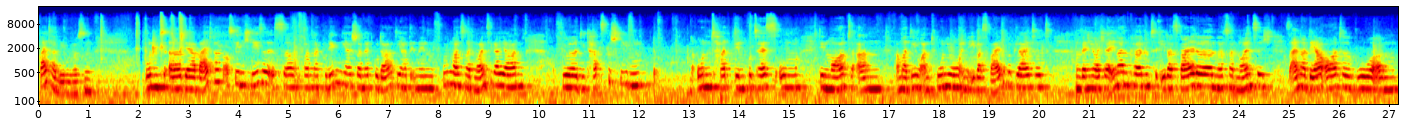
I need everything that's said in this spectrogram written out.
weiterleben müssen. Und äh, der Beitrag, aus dem ich lese, ist äh, von einer Kollegin, die heißt Jeanette Godard, die hat in den frühen 1990er Jahren für die Taz geschrieben und hat den Prozess um den Mord an Amadeo Antonio in Eberswalde begleitet. Wenn ihr euch erinnern könnt, Eberswalde 1990 ist einer der Orte, wo ähm,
